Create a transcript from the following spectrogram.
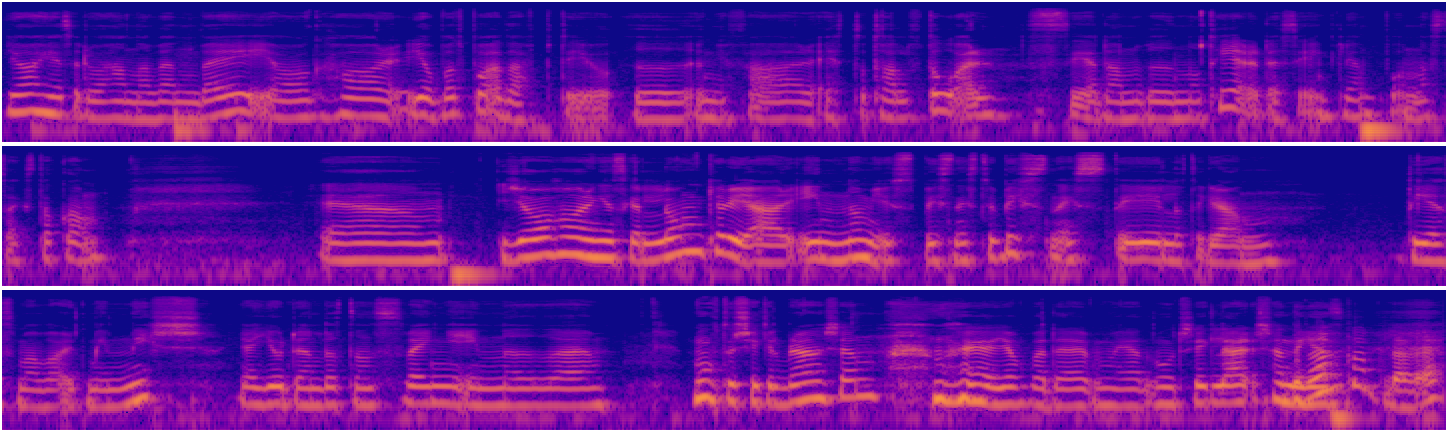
Jag heter då Hanna Wennberg. Jag har jobbat på Adaptio i ungefär ett och ett halvt år sedan vi noterades egentligen på Nasdaq Stockholm. Ehm, jag har en ganska lång karriär inom just business to business. Det är lite grann det som har varit min nisch. Jag gjorde en liten sväng in i uh, motorcykelbranschen när jag jobbade med motorcyklar. Kände det var bubblare.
